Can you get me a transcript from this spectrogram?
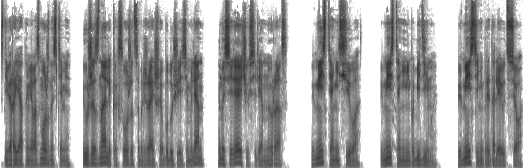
с невероятными возможностями и уже знали, как сложится ближайшее будущее землян и населяющих Вселенную раз. Вместе они сила, вместе они непобедимы, вместе они преодолеют все.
